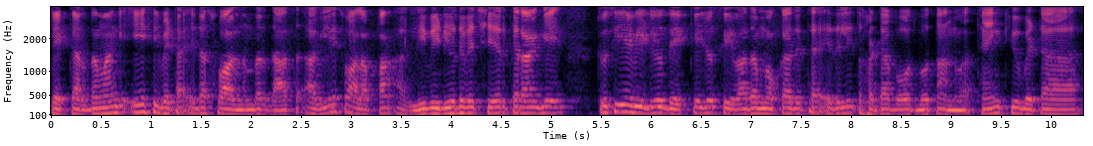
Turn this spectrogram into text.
ਟਿਕ ਕਰ ਦਵਾਂਗੇ। ਇਹ ਸੀ ਬੇਟਾ ਇਹਦਾ ਸਵਾਲ ਨੰਬਰ 10 ਅਗਲੇ ਸਵਾਲ ਆਪਾਂ ਅਗਲੀ ਵੀਡੀਓ ਦੇ ਵਿੱਚ ਸ਼ੇਅਰ ਕਰਾਂਗੇ। ਤੁਸੀਂ ਇਹ ਵੀਡੀਓ ਦੇਖ ਕੇ ਜੋ ਸੇਵਾ ਦਾ ਮੌਕਾ ਦਿੱਤਾ, ਇਹਦੇ ਲਈ ਤੁਹਾਡਾ ਬਹੁਤ ਬਹੁਤ ਧੰਨਵਾਦ। ਥੈਂਕ ਯੂ ਬੇਟਾ।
